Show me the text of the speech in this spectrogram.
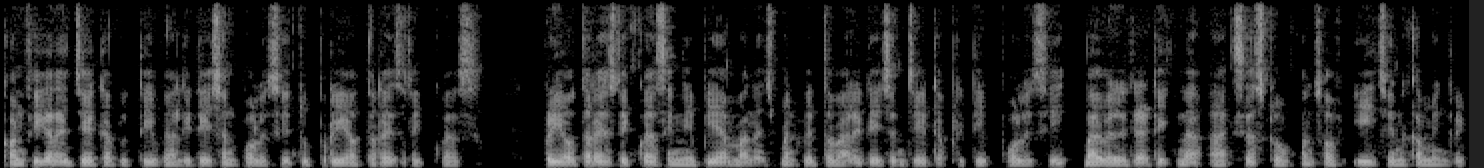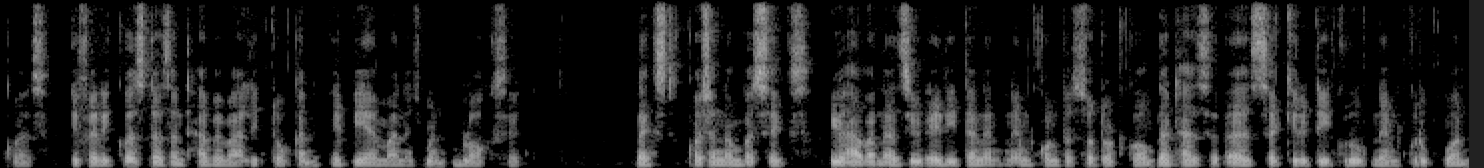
Configure a JWT validation policy to pre-authorize requests. Pre-authorize requests in API management with the validation JWT policy by validating the access tokens of each incoming request. If a request doesn't have a valid token, API management blocks it. Next, question number six. You have an Azure AD tenant named Contoso.com that has a security group named Group1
